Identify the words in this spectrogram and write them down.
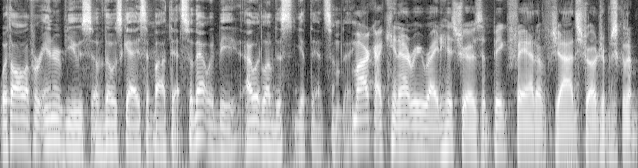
with all of her interviews of those guys about that. So that would be. I would love to get that someday. Mark, I cannot rewrite history. I was a big fan of John Stroger. I'm just going to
